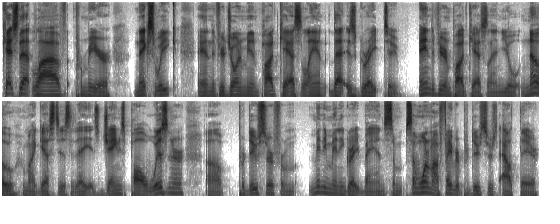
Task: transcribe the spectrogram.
catch that live premiere next week. And if you're joining me in podcast land, that is great too. And if you're in podcast land, you'll know who my guest is today. It's James Paul Wisner, uh, producer from many, many great bands. Some, some one of my favorite producers out there.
